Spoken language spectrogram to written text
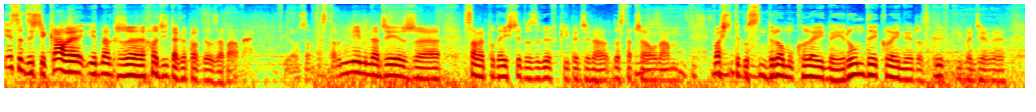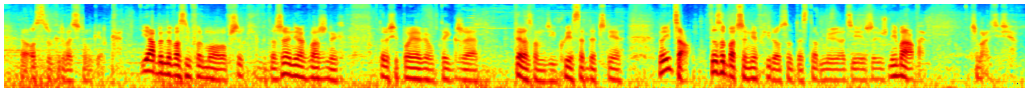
jest to dość ciekawe, jednakże chodzi tak naprawdę o zabawę. Heroes of the Storm. Miejmy nadzieję, że same podejście do zagrywki będzie na, dostarczało nam właśnie tego syndromu kolejnej rundy, kolejnej rozgrywki. Będziemy ostro grywać tą gierkę. Ja będę Was informował o wszelkich wydarzeniach ważnych, które się pojawią w tej grze. Teraz Wam dziękuję serdecznie. No i co? Do zobaczenia w Heroes of the Storm. Miejmy nadzieję, że już niebawem. Trzymajcie się.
